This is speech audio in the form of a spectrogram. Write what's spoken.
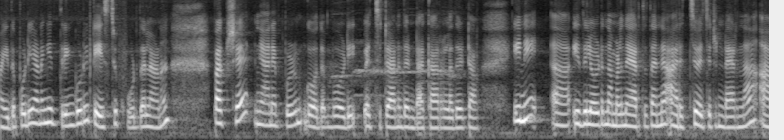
മൈദപ്പൊടി ആണെങ്കിൽ ഇത്രയും കൂടി ടേസ്റ്റ് കൂടുതലാണ്. പക്ഷേ ഞാൻ എപ്പോഴും ഗോതമ്പ് പൊടി വെച്ചിട്ടാണ് ഇത് ഉണ്ടാക്കാറുള്ളത് കേട്ടോ. ഇനി ഇതിലോട്ട് നമ്മൾ നേരത്തെ തന്നെ അരച്ച് വെച്ചിട്ടുണ്ടായിരുന്ന ആ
